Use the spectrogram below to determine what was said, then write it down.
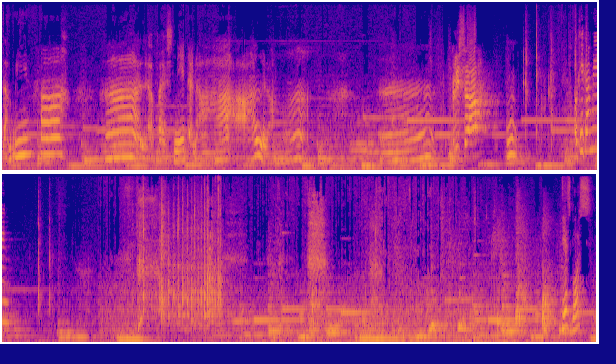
Tak merah. Ha, lepas ni tak nak lah. Ha. Ha. Melissa? Hmm. Okay, coming. Yes, boss.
